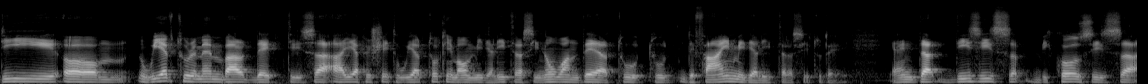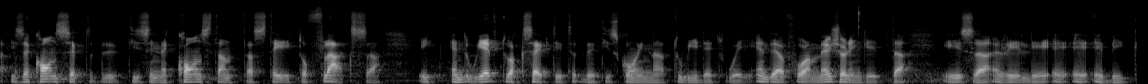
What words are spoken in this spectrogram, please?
The, um, we have to remember that is, uh, I appreciate we are talking about media literacy. No one there to, to define media literacy today. And uh, this is because it's, uh, a concept that is in a constant uh, state of flux. Uh, it, and we have to accept it that it's going uh, to be that way. And therefore, measuring it is really a, a, a big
